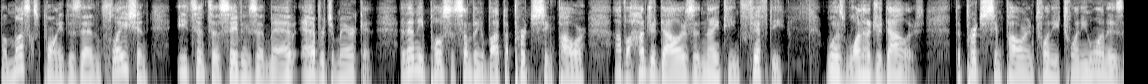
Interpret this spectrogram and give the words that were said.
but Musk's point is that inflation eats into the savings of average American. And then he posted something about the purchasing power of $100 in 1950 was $100. The purchasing power in 2021 is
